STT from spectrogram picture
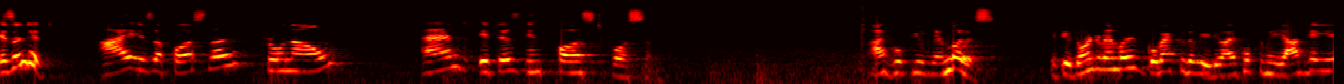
isn't it? I is a personal pronoun and it is in first person i hope you remember this if you don't remember it go back to the video i hope तुम्हें याद है ये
